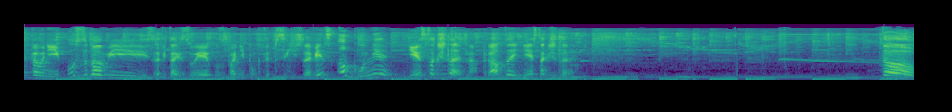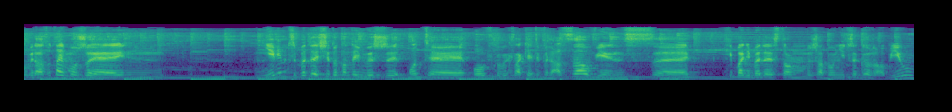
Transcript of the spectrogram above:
w pełni uzdrowi, zrewitalizuje, uzupełni punkty psychiczne, więc ogólnie nie jest tak źle, naprawdę nie jest tak źle. Dobra, tutaj może... Nie wiem, czy będę się do tamtej myszy od e, ołówkowych rakiet wracał, więc e, chyba nie będę z tą żabą niczego robił.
